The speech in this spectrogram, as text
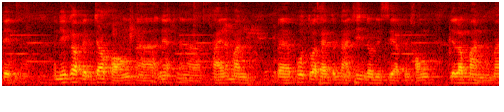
เด่น อันนี้ก็เป็นเจ้าของเนี่ยขายน้ำมันแต่ผู้ตัวแทนจำหน่ายที่อินโดนีเซียเป็นของเยอรมันมา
